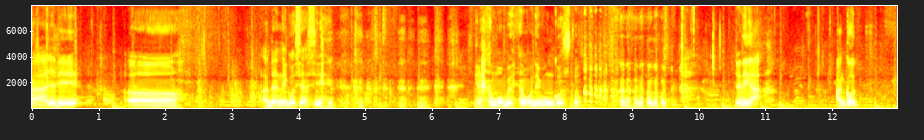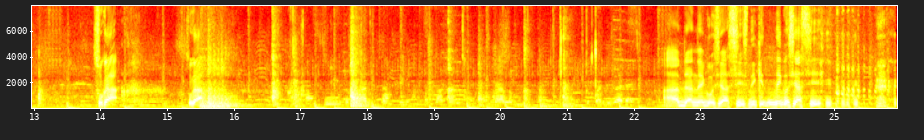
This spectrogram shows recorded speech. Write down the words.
Nah, jadi eh, ada negosiasi. Kayak mobilnya mau dibungkus tuh. jadi nggak? Angkut. Suka? Suka? Ada negosiasi, sedikit negosiasi.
